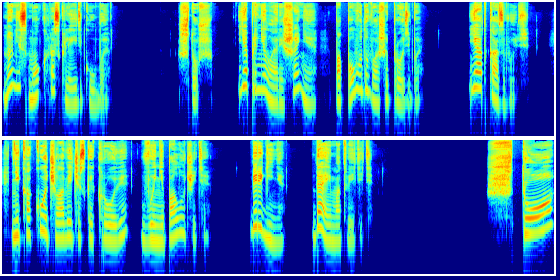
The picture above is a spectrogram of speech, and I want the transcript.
но не смог расклеить губы. Что ж, я приняла решение по поводу вашей просьбы. Я отказываюсь. Никакой человеческой крови вы не получите. Берегиня, дай им ответить. «Что?»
